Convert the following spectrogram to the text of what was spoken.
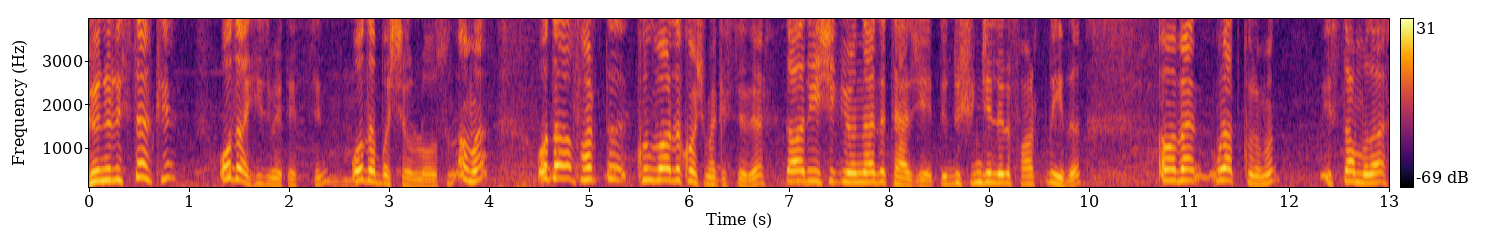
gönül ister ki o da hizmet etsin. O da başarılı olsun ama o daha farklı kulvarda koşmak istedi. Daha değişik yönlerde tercih etti. Düşünceleri farklıydı. Ama ben Murat Kurum'un İstanbul'a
